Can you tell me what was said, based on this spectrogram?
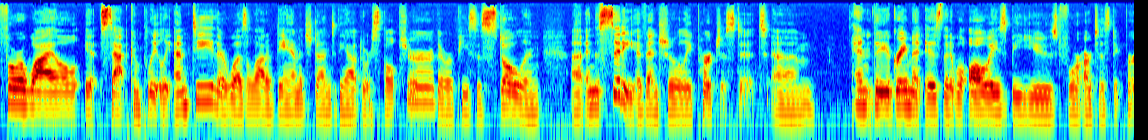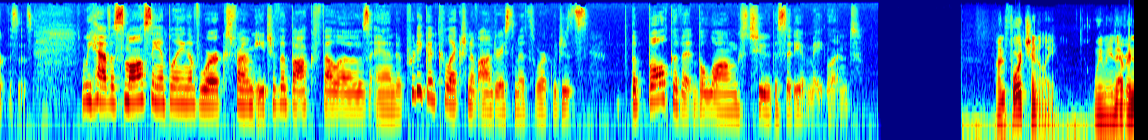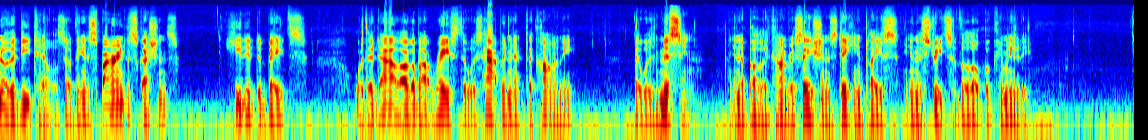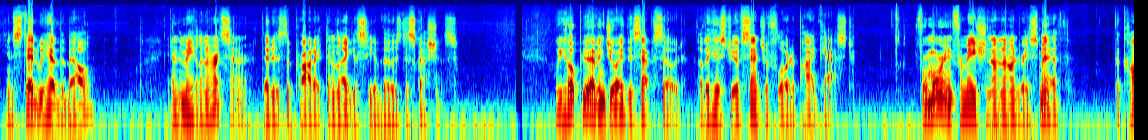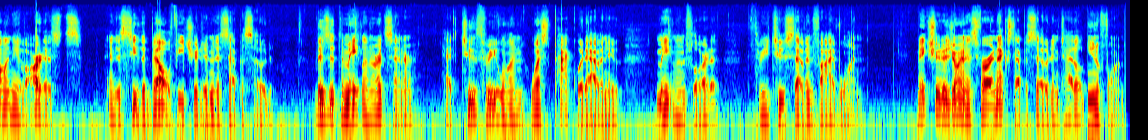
For a while, it sat completely empty. There was a lot of damage done to the outdoor sculpture. There were pieces stolen, uh, and the city eventually purchased it. Um, and the agreement is that it will always be used for artistic purposes. We have a small sampling of works from each of the Bok Fellows and a pretty good collection of Andre Smith's work, which is the bulk of it belongs to the city of Maitland. Unfortunately, we may never know the details of the inspiring discussions, heated debates, or the dialogue about race that was happening at the colony that was missing in the public conversations taking place in the streets of the local community. Instead, we have the Bell and the Maitland Arts Center that is the product and legacy of those discussions. We hope you have enjoyed this episode of a History of Central Florida podcast. For more information on Andre Smith, the Colony of Artists, and to see the bell featured in this episode, visit the Maitland Arts Center at 231 West Packwood Avenue, Maitland, Florida 32751. Make sure to join us for our next episode entitled Uniform.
